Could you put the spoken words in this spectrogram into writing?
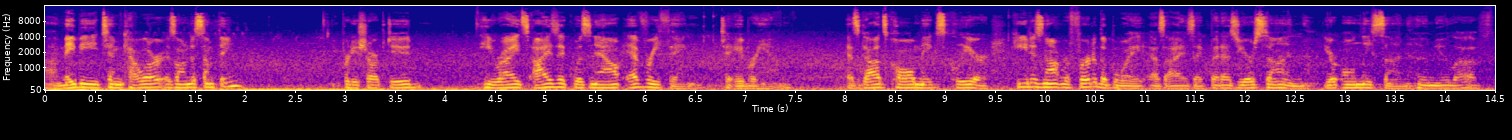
Uh, maybe Tim Keller is onto something. Pretty sharp dude. He writes Isaac was now everything to Abraham. As God's call makes clear, he does not refer to the boy as Isaac, but as your son, your only son, whom you love.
